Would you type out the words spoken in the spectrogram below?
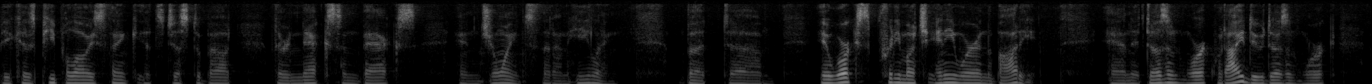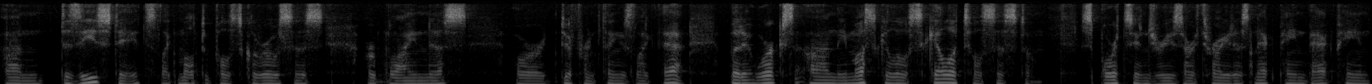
because people always think it's just about their necks and backs and joints that I'm healing. But um, it works pretty much anywhere in the body. And it doesn't work, what I do doesn't work on disease states like multiple sclerosis or blindness or different things like that. But it works on the musculoskeletal system sports injuries, arthritis, neck pain, back pain,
